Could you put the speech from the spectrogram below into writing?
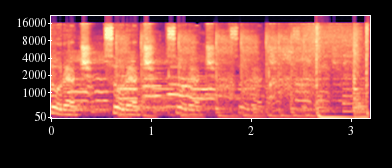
सूरज सूरज सूरज सूरज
